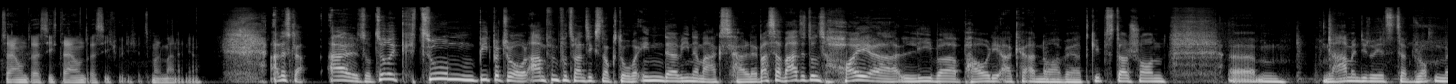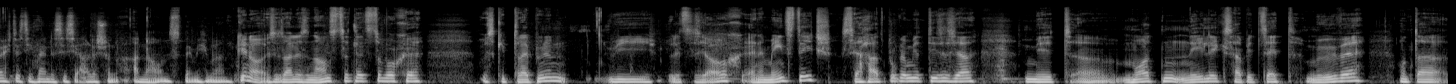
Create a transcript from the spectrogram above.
32, 33 würde ich jetzt mal meinen, ja. Alles klar. Also zurück zum Beat Patrol am 25. Oktober in der Wiener Markshalle. Was erwartet uns heuer, lieber Pauli aka Norbert? Gibt es da schon ähm, Namen, die du jetzt da droppen möchtest? Ich meine, das ist ja alles schon announced, nehme ich mal an. Genau, es ist alles announced seit letzter Woche. Es gibt drei Bühnen, wie letztes Jahr auch. Eine Mainstage, sehr hart programmiert dieses Jahr, mit äh, Morten, Nelix, HBZ, Möwe und da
